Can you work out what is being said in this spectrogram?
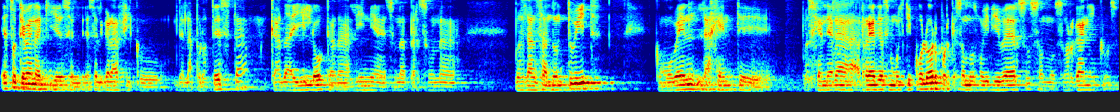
esto que ven aquí es el, es el gráfico de la protesta, cada hilo, cada línea es una persona pues lanzando un tweet. Como ven, la gente pues genera redes multicolor porque somos muy diversos, somos orgánicos.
